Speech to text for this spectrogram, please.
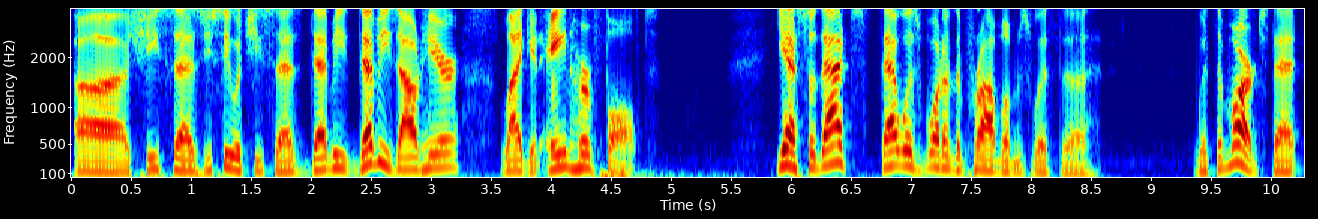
Uh, she says, "You see what she says? Debbie. Debbie's out here like it ain't her fault." Yeah, so that's that was one of the problems with the with the march that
